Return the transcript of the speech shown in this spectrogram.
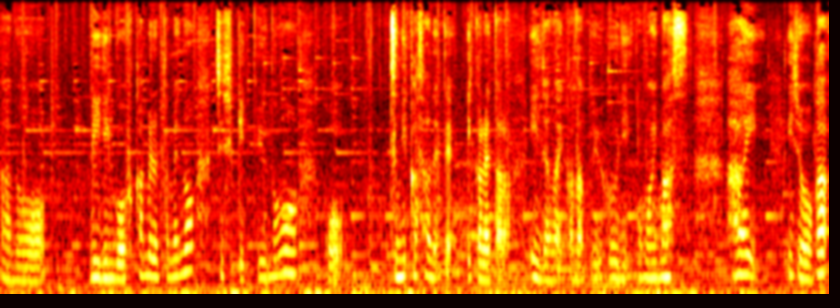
あのリーディングを深めるための知識っていうのをこう積み重ねていかれたらいいんじゃないかなというふうに思います。はい。以上が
